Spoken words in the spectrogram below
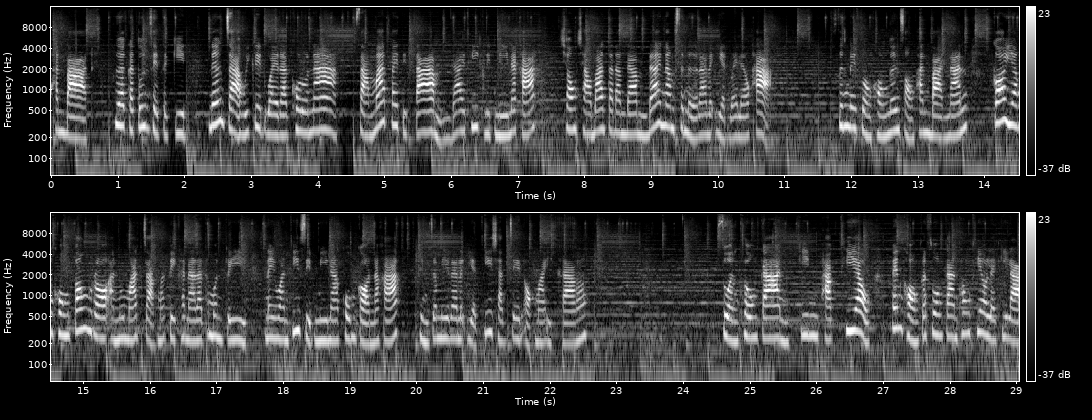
2,000 บาท เพื่อกระตุ้นเศรษฐกิจ เนื่องจากวิกฤตไวรัสโคโรนาสามารถไปติดตามได้ที่คลิปนี้นะคะ ช่องชาวบ้านตาดำๆได้นำเสนอรายละเอียดไว้แล้วค่ะ ซึ่งในส่วนของเงิน 2,000 บาทนั้น ก็ยังคงต้องรออนุมัติจากมติคณะรัฐมนตรี ในวันที่ 10 มีนาคมก่อนนะคะ ถึงจะมีรายละเอียดที่ชัดเจนออกมาอีกครั้ง ส่วนโครงการกินพักเที่ยว เป็นของกระทรวงการท่องเที่ยวและกีฬา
